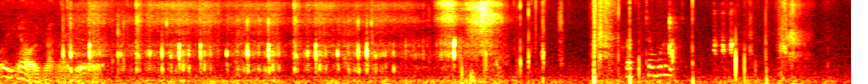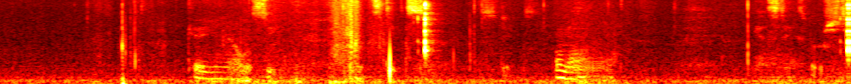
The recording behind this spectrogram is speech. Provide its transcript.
Well, you know it's not gonna do it. Okay, now let's see. Oh no, no. Yeah, first.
